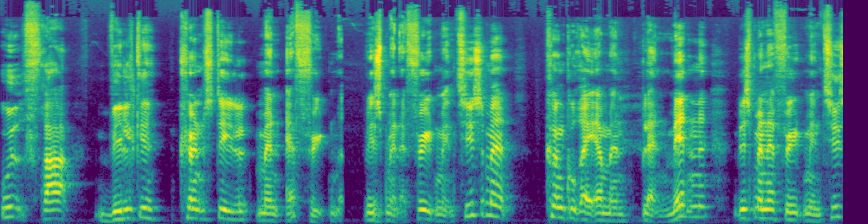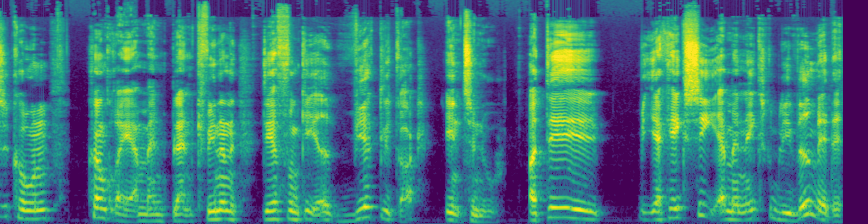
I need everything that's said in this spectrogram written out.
ud fra, hvilke kønsdele man er født med. Hvis man er født med en tissemand, konkurrerer man blandt mændene. Hvis man er født med en tissekone, konkurrerer man blandt kvinderne. Det har fungeret virkelig godt indtil nu. Og det, jeg kan ikke se, at man ikke skulle blive ved med det.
